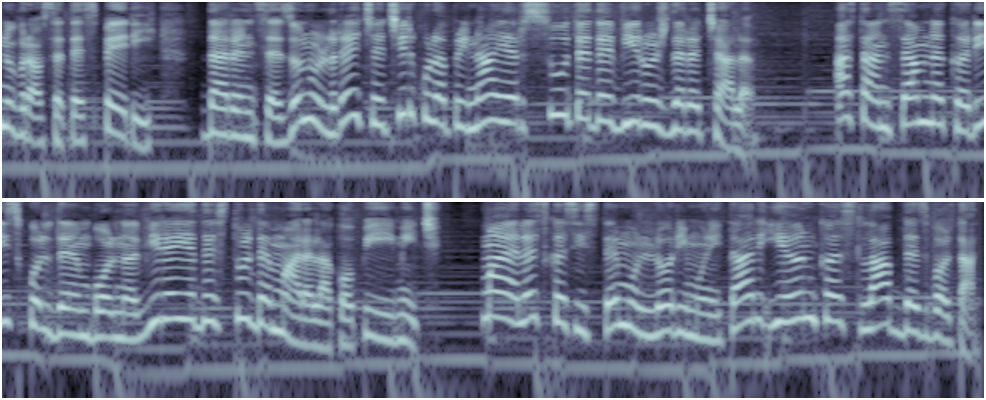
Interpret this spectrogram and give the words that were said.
Nu vreau să te sperii, dar în sezonul rece circulă prin aer sute de virus de răceală. Asta înseamnă că riscul de îmbolnăvire e destul de mare la copiii mici, mai ales că sistemul lor imunitar e încă slab dezvoltat.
